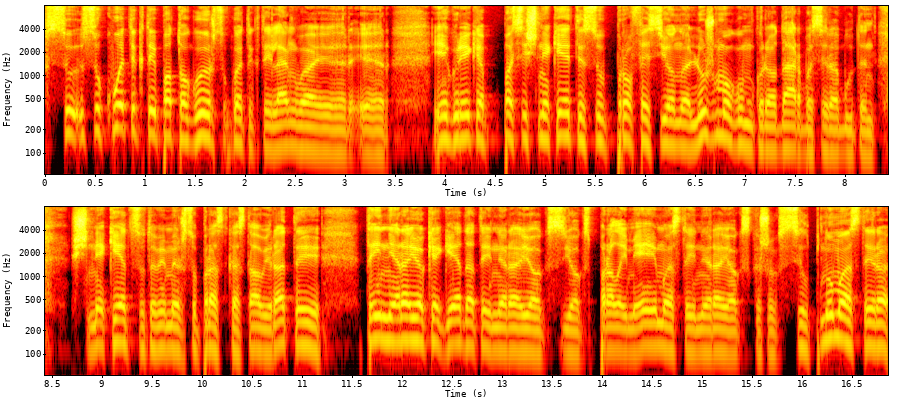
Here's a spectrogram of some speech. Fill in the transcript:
su, su kuo tik tai patogu ir su kuo tik tai lengva. Ir, ir jeigu reikia pasišnekėti su profesionaliu žmogum, kurio darbas yra būtent šnekėti su tavimi ir suprast, kas tau yra, tai, tai nėra jokia gėda, tai nėra joks, joks pralaimėjimas, tai nėra joks kažkoks silpnumas, tai yra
